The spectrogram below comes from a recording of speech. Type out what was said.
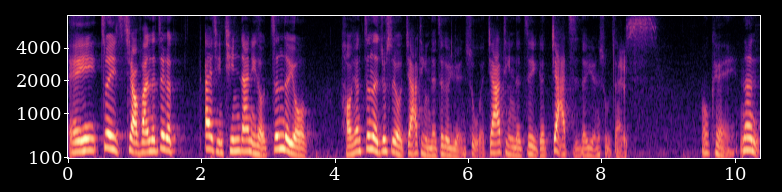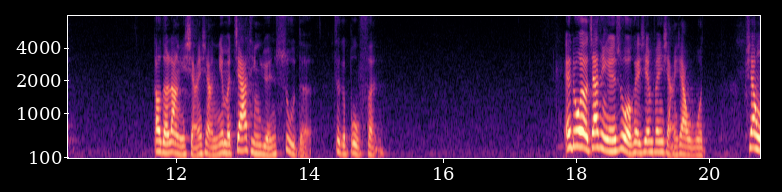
哎，最小凡的这个爱情清单里头，真的有，好像真的就是有家庭的这个元素，家庭的这个价值的元素在。Yes，OK，那道德让你想一想，你有没有家庭元素的这个部分？哎，如果有家庭元素，我可以先分享一下我，像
